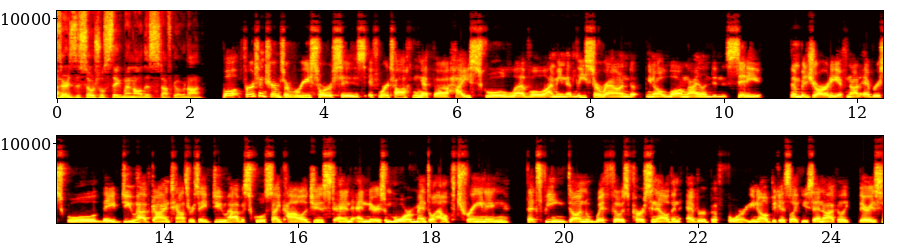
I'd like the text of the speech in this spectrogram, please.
yeah. there's the social stigma and all this stuff going on. Well, first, in terms of resources, if we're talking at the high school level, I mean, at least around, you know, Long Island in the city, the majority, if not every school, they do have guidance counselors. They do have a school psychologist, and and there's more mental health training that's being done with those personnel than ever before, you know, because like you said, Naka, like there's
